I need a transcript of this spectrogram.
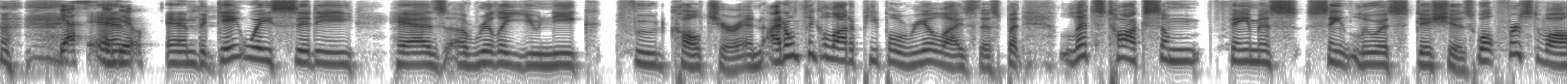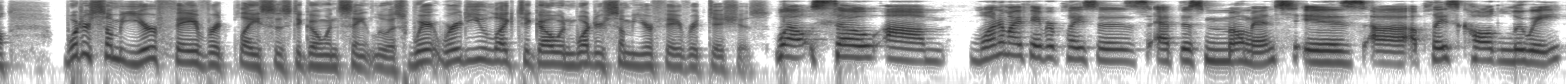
yes, and, I do. And the Gateway City has a really unique food culture. And I don't think a lot of people realize this, but let's talk some famous St. Louis dishes. Well, first of all, what are some of your favorite places to go in St. Louie? Where where do you like to go, and what are some of your favorite dishes? Well, so um, one of my favorite places at this moment is uh, a place called Louis,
